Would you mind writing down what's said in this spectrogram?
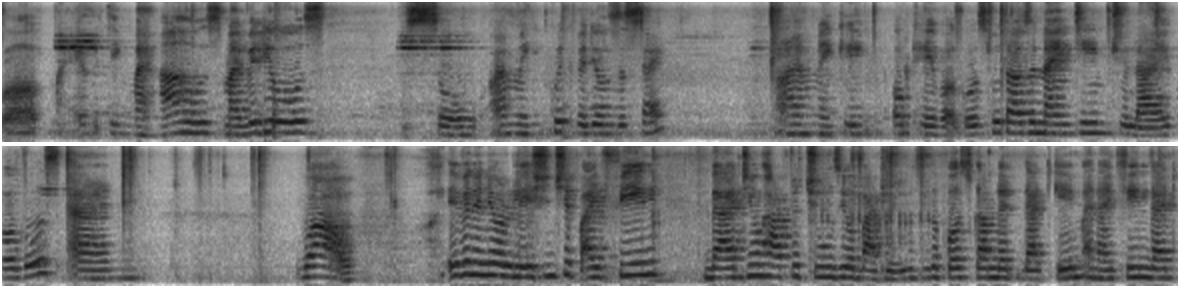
work, my everything, my house, my videos. So I'm making quick videos this time. I'm making okay Virgos 2019 July Virgos and wow even in your relationship I feel that you have to choose your battle. This is the first come that that came and I feel that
